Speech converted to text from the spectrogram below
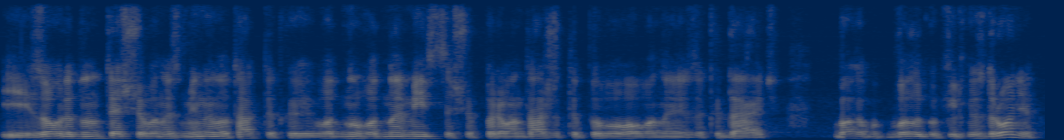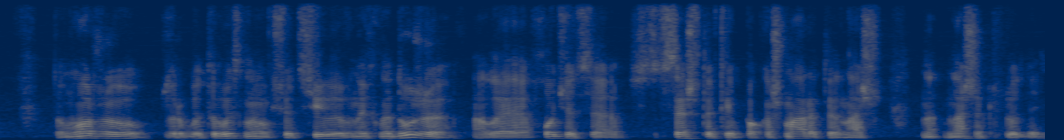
І з огляду на те, що вони змінили тактики в одну в одне місце, щоб перевантажити ПВО, вони закидають велику кількість дронів, то можу зробити висновок, що цілі в них не дуже, але хочеться все ж таки покошмарити наш наших людей.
